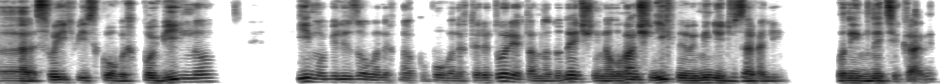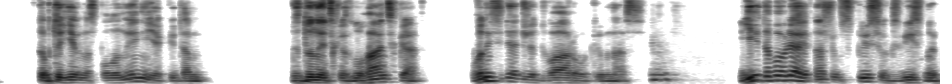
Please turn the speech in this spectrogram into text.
е, своїх військових повільно і мобілізованих на окупованих територіях, там на Донеччині, на Луганщині, їх не вимінюють взагалі. Вони їм не цікаві. Тобто є в нас полонені, які там з Донецька, з Луганська, вони сидять вже два роки в нас. Їх додають наш в список, звісно,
